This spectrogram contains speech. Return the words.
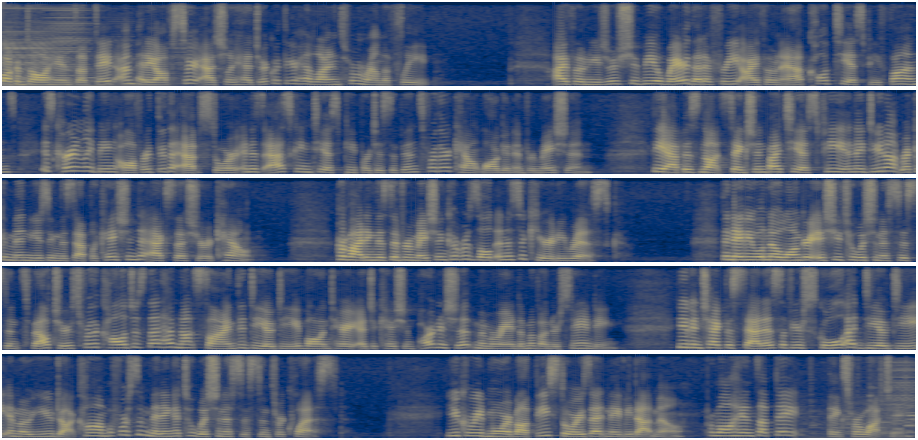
Welcome to All Hands Update. I'm Petty Officer Ashley Hedrick with your headlines from around the fleet. iPhone users should be aware that a free iPhone app called TSP Funds is currently being offered through the App Store and is asking TSP participants for their account login information. The app is not sanctioned by TSP and they do not recommend using this application to access your account. Providing this information could result in a security risk. The Navy will no longer issue tuition assistance vouchers for the colleges that have not signed the DoD Voluntary Education Partnership Memorandum of Understanding. You can check the status of your school at dodmou.com before submitting a tuition assistance request. You can read more about these stories at Navy.mil. From All Hands Update, thanks for watching.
